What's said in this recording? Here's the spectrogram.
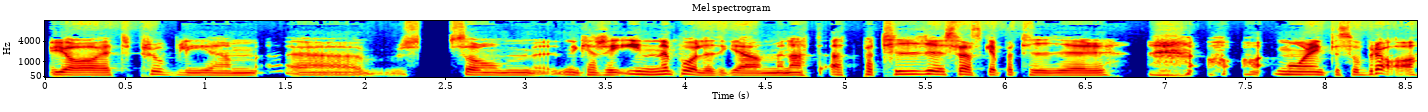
ja, ett problem eh, som ni kanske är inne på lite grann, men att, att partier, svenska partier mår inte så bra.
